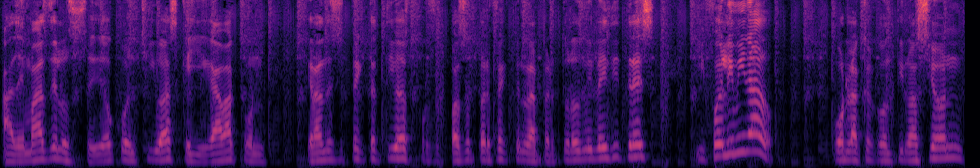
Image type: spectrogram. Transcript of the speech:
además de lo sucedido con Chivas, que llegaba con grandes expectativas por su paso perfecto en la apertura 2023 y fue eliminado. Por lo que a continuación,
